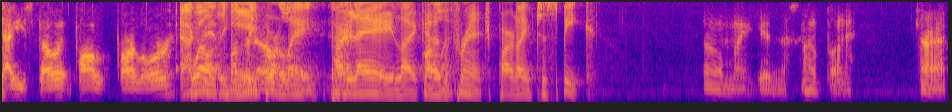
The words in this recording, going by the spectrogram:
how you spell it? Par, parlor. Actually Well, it's supposed to yeah. be parlay. Parlay, like uh, the French, parlay, to speak. Oh my goodness, how funny. All right.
